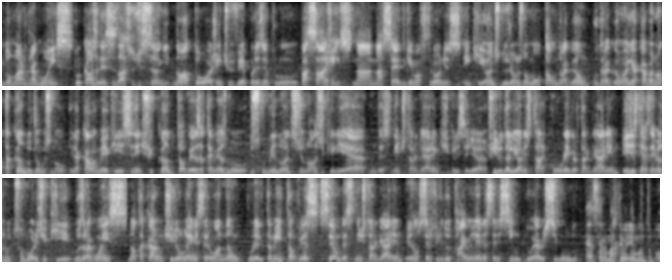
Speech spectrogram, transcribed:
domar dragões por causa desses laços de sangue. Não à toa a gente vê, por exemplo, passagens na, na série de Game of Thrones em que antes do Jon Snow montar um dragão, o dragão ele acaba não atacando o Jon Snow. Ele acaba meio que se identificando, talvez até mesmo descobrindo antes de nós de que ele é um descendente Targaryen, que ele seria filho da Lyanna Stark com o Rhaegar Targaryen. Existem até mesmo muitos rumores de que os dragões não atacaram Tyrion Lannister, o anão, por ele também, talvez, ser um descendente Targaryen. Ele não ser filho do Tywin Lannister, e sim do Aerys II. Essa era uma teoria muito boa,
